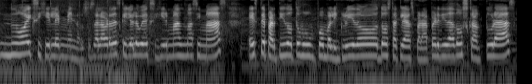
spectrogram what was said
no exigirle menos. O sea, la verdad es que yo le voy a exigir más, más y más. Este partido tuvo un fumble incluido, dos tacleadas para pérdida, dos capturas.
